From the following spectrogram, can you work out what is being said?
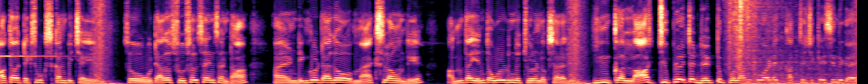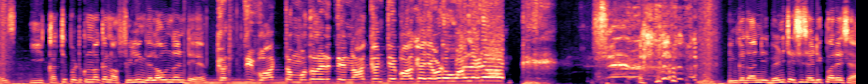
పాత టెక్స్ట్ బుక్స్ కనిపించాయి. సో ఒకటి ఏదో సోషల్ సైన్స్ అంట. అండ్ ఇంకోటి ఏదో మ్యాథ్స్ లా ఉంది. అంతా ఎంత ఓల్డ్ ఉందో చూడండి ఒకసారి అది. ఇంకా లాస్ట్ జిప్లో అయితే డైరెక్ట్ పొలానికి వాడే కత్తి చిక్కేసింది గైస్ ఈ కత్తి పట్టుకున్నాక నా ఫీలింగ్ ఎలా ఉందంటే కత్తి వాడటం మొదలెడితే నాకంటే బాగా ఎవడో వాళ్ళాడో ఇంకా దాన్ని బెండ్ చేసి సైడ్కి పారేసా?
